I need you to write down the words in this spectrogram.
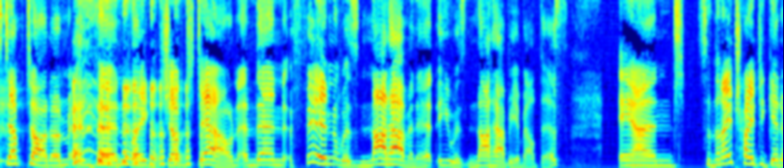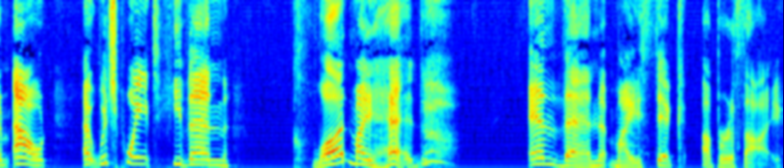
stepped on him and then like jumped down. And then Finn was not having it. He was not happy about this. And so then I tried to get him out. At which point he then clawed my head and then my thick upper thigh.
